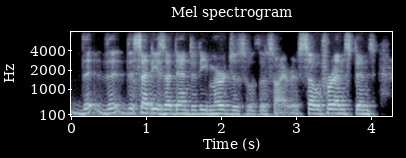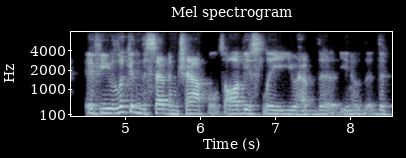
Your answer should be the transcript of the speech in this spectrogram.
the, the, the Seti's identity merges with Osiris. So, for instance, if you look in the seven chapels, obviously you have the you know the, the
